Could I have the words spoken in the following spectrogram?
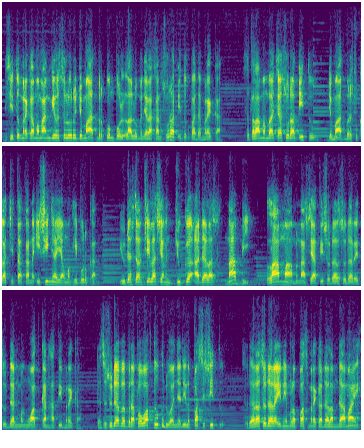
Di situ mereka memanggil seluruh jemaat berkumpul, lalu menyerahkan surat itu kepada mereka. Setelah membaca surat itu, jemaat bersuka cita karena isinya yang menghiburkan. Yudas dan Silas yang juga adalah nabi lama menasihati saudara-saudara itu dan menguatkan hati mereka. Dan sesudah beberapa waktu keduanya dilepas di situ. Saudara-saudara ini melepas mereka dalam damai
